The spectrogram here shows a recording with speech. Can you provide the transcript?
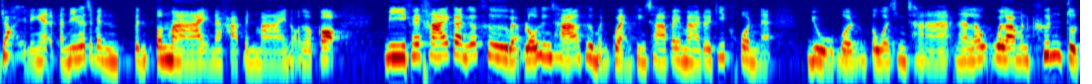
ใหญ่ๆอะไรเงี้ยแต่นี่ก็จะเป็นเป็นต้นไม้นะคะ เป็นไม้เนาะแล้วก็มีคล้ายๆกันก็คือแบบโลชิงช้าก็คือเหมือนแกว่งชิงช้าไปมาโดยที่คนเนี่ย อยู่บนตัวชิงช้านะแล้วเวลามันขึ้นจุด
